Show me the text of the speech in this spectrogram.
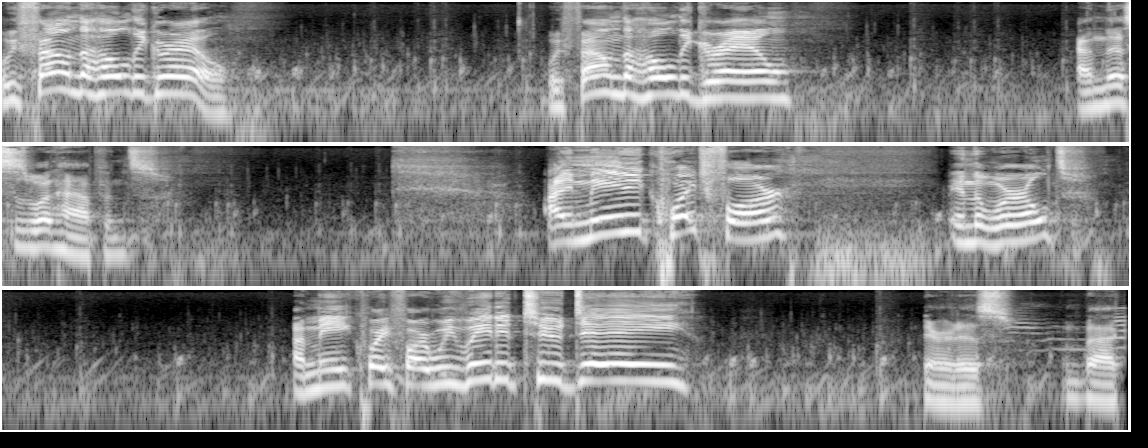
we found the Holy Grail. We found the Holy Grail. And this is what happens. I made it quite far in the world. I made quite far. We waited to day... There it is. I'm back.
